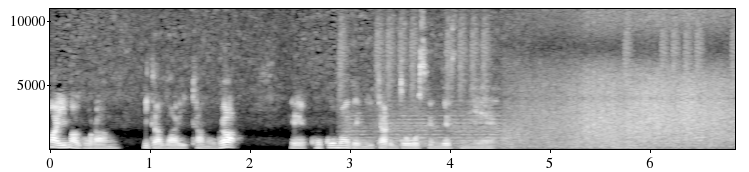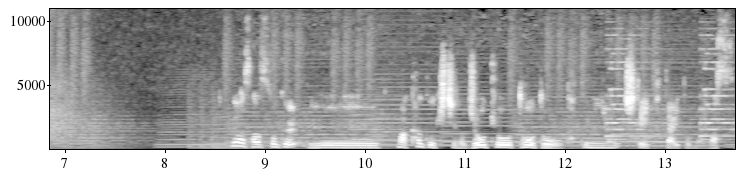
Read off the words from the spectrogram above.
まあ、今ご覧いただいたのが、えー、ここまでに至る動線ですね。では早速、まあ、各基地の状況等々を確認をしていきたいと思います。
